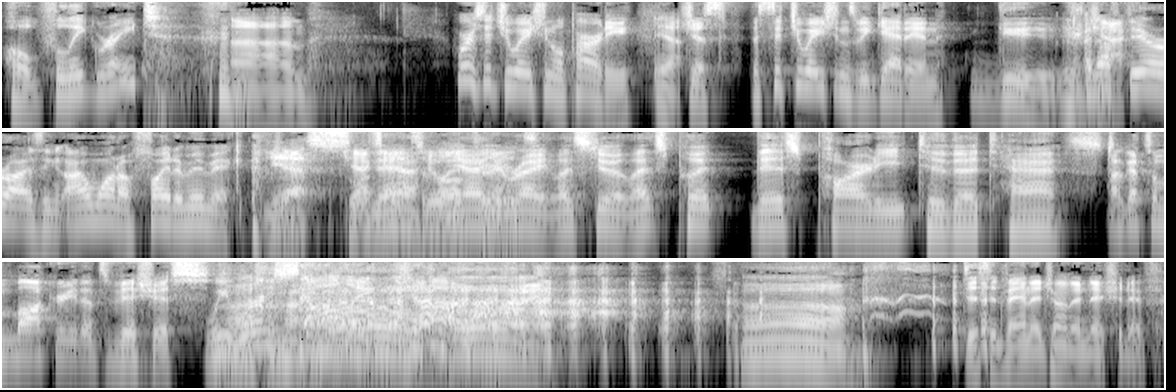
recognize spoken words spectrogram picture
hopefully great. um, We're a situational party. Yeah. Just the situations we get in. Good. Enough theorizing. I want to fight a mimic. Yes. Jack- let's Yeah, get to it. yeah, you're right. Let's do it. Let's put this party to the test. I've got some mockery that's vicious. We uh-huh. weren't oh, stalling. Shut up. Oh, disadvantage on initiative.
